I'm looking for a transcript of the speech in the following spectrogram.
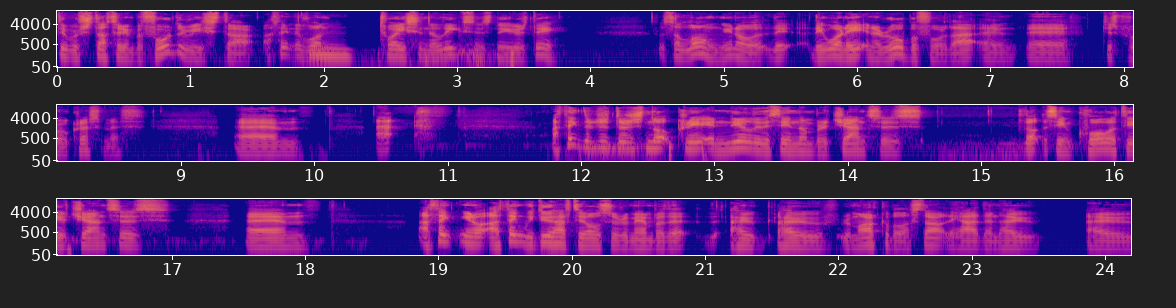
they were stuttering before the restart. I think they've won mm. twice in the league since New Year's Day. So it's a long, you know, they they won eight in a row before that, uh, uh, just before Christmas. Um, I, I think they're just, they're just not creating nearly the same number of chances, not the same quality of chances. Um, I think you know. I think we do have to also remember that how how remarkable a start they had, and how how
